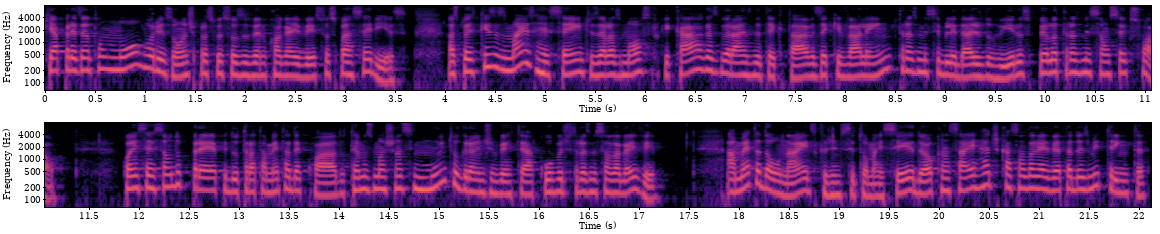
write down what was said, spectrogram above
que apresentam um novo horizonte para as pessoas vivendo com HIV e suas parcerias. As pesquisas mais recentes elas mostram que cargas virais detectáveis equivalem à intransmissibilidade do vírus pela transmissão sexual. Com a inserção do PrEP e do tratamento adequado, temos uma chance muito grande de inverter a curva de transmissão do HIV. A meta da UNAIDS, que a gente citou mais cedo, é alcançar a erradicação do HIV até 2030,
